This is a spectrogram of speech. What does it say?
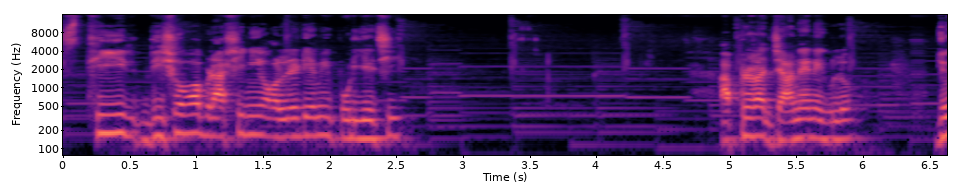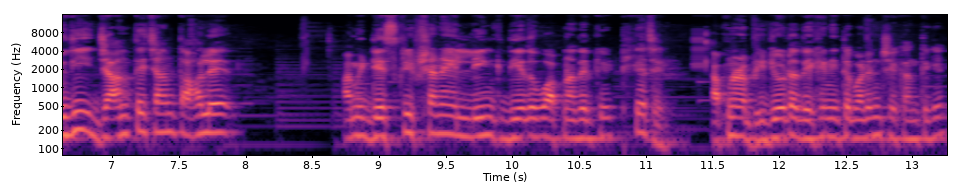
স্থির দ্বিস্বভাব রাশি নিয়ে অলরেডি আমি পড়িয়েছি। আপনারা জানেন এগুলো। যদি জানতে চান তাহলে আমি ডেসক্রিপশানে লিঙ্ক দিয়ে দেবো আপনাদেরকে, ঠিক আছে? আপনারা ভিডিওটা দেখে নিতে পারেন সেখান থেকে।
